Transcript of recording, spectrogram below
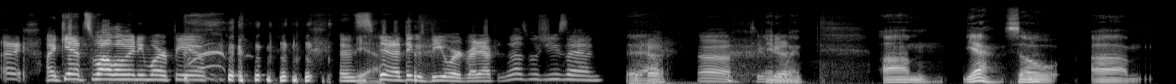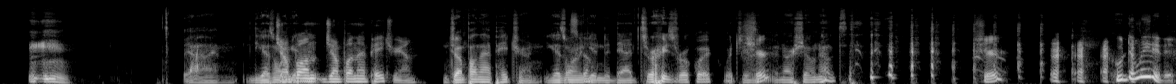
I, I can't swallow any more puke. And Yeah. I think it was B word right after. That's what she said. Yeah. Oh, too anyway um yeah so um uh, you guys want jump to on jump on that Patreon. jump on that patreon you guys want to get into dad stories real quick which is Sure. in our show notes Sure. Who deleted it?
